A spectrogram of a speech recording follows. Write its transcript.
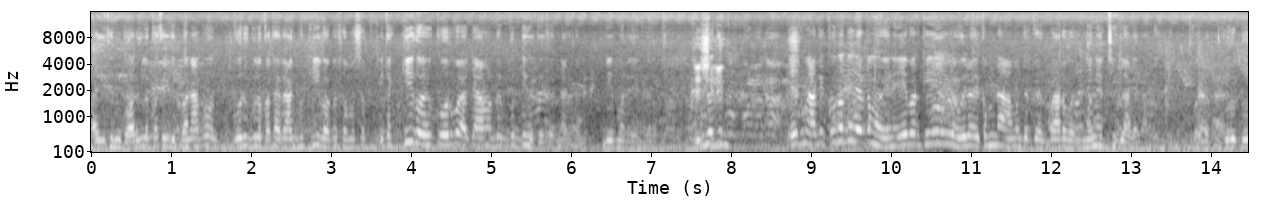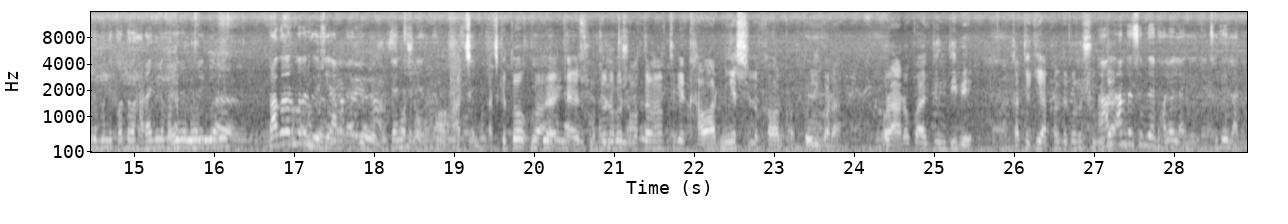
আর এখানে ঘরগুলো কোথায় যে বানাবো গরুগুলো কোথায় রাখব কীভাবে সমস্যা এটা কী করব এটা আমাদের বুদ্ধি হতেছে না একদম। দিয়ে মানে একদম। এরকম আগে কোনোদিন এরকম হয়নি। এবার কি হইল এরকম না আমাদেরকে বারবার মনে ঠিক লাগে না। গুরু টুরু মানে কত হারা গেলো কত গেলো। পাগলের মতন হয়েছি আমরা আজকে আজকে তো সূর্যনগর সংস্থান থেকে খাওয়ার নিয়ে এসেছিল খাওয়ার ঘর তৈরি করা। ওরা আরও কয়েকদিন দিবে। তাতে কি আপনাদের কোনো সুবিধা? আমাদের সুবিধা ভালো লাগে এটা ঠিকই লাগল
